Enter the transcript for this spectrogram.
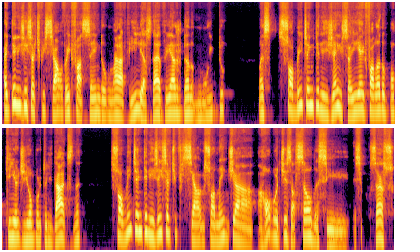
A inteligência artificial vem fazendo maravilhas, né? Vem ajudando muito, mas somente a inteligência, e aí falando um pouquinho de oportunidades, né? Somente a inteligência artificial e somente a, a robotização desse, desse processo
